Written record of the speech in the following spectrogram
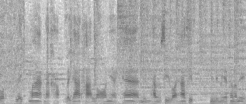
รถเล็กมากนะครับ ระยะฐานล้อเนี่ยแค่ 1,450มิลลิเมตรเท่านั้นเอง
